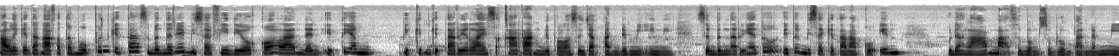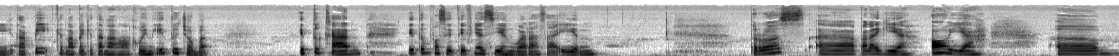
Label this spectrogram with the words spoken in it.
kalau kita nggak ketemu pun kita sebenarnya bisa video callan dan itu yang bikin kita realize sekarang gitu loh sejak pandemi ini. Sebenarnya tuh itu bisa kita lakuin udah lama sebelum sebelum pandemi tapi kenapa kita nggak lakuin itu coba? Itu kan itu positifnya sih yang gue rasain terus uh, apa lagi ya? Oh ya um,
